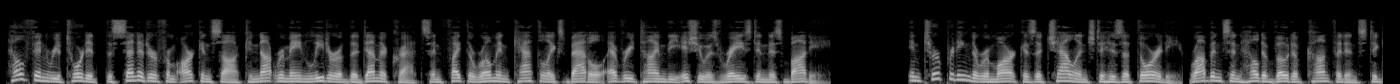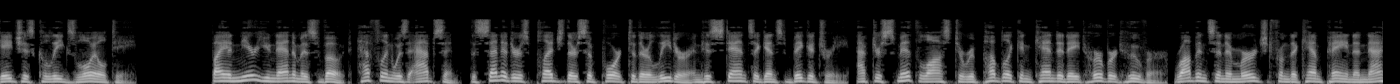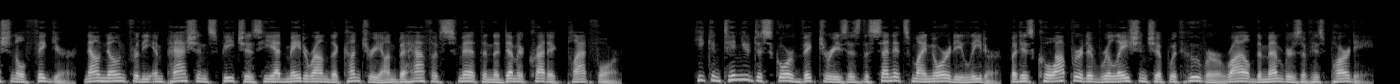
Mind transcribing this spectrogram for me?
Heflin retorted, the senator from Arkansas cannot remain leader of the Democrats and fight the Roman Catholics battle every time the issue is raised in this body. Interpreting the remark as a challenge to his authority, Robinson held a vote of confidence to gauge his colleagues' loyalty. By a near-unanimous vote Heflin was absent, the senators pledged their support to their leader and his stance against bigotry. After Smith lost to Republican candidate Herbert Hoover, Robinson emerged from the campaign a national figure, now known for the impassioned speeches he had made around the country on behalf of Smith and the Democratic platform. He continued to score victories as the Senate's minority leader, but his cooperative relationship with Hoover riled the members of his party.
